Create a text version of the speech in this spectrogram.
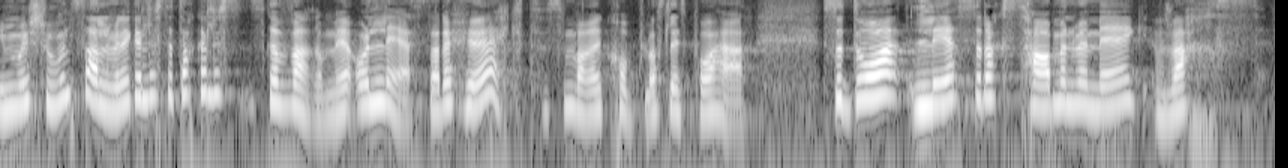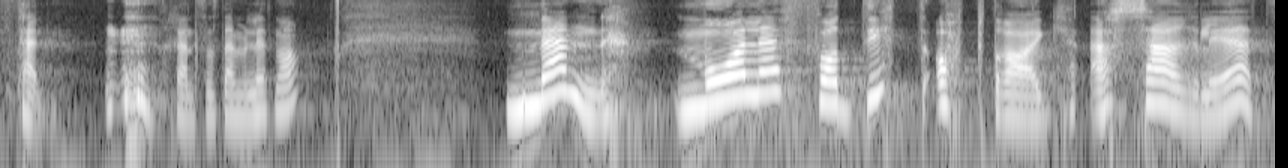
i misjonssalen. Men jeg har lyst til at dere skal være med og lese det høyt, som bare kobler oss litt på her. Så da leser dere sammen med meg vers fem. Renser stemmen litt nå. Men Målet for ditt oppdrag er kjærlighet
